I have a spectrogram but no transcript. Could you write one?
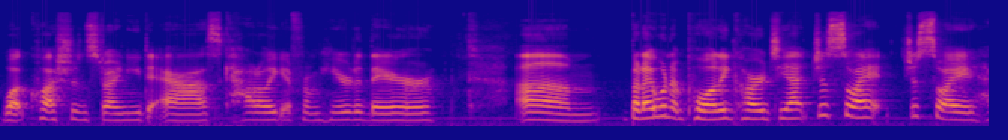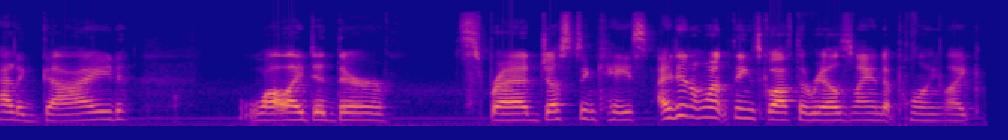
what questions do I need to ask? How do I get from here to there? Um, but I wouldn't pull any cards yet, just so I just so I had a guide while I did their spread, just in case I didn't want things to go off the rails and I end up pulling like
